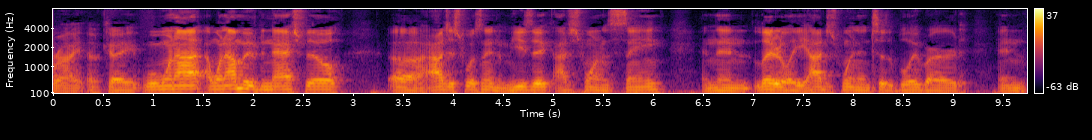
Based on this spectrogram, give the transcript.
right. Okay. Well, when I when I moved to Nashville, uh, I just wasn't into music. I just wanted to sing, and then literally I just went into the Bluebird and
